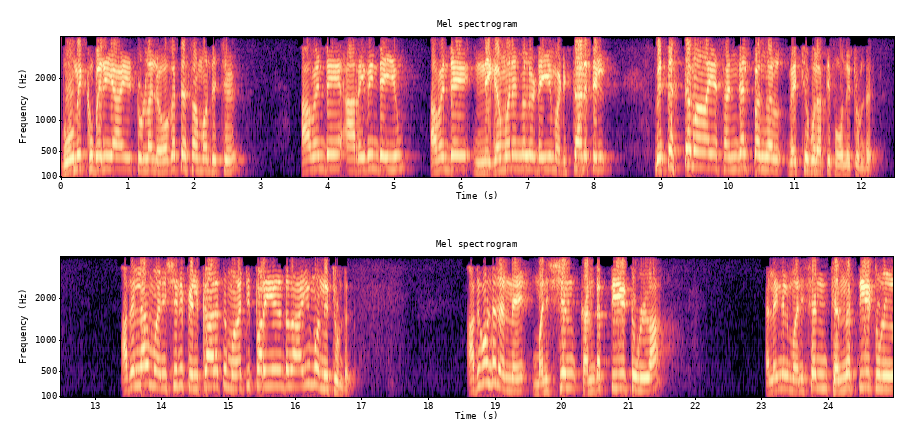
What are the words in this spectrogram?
ഭൂമിക്കുപരിയായിട്ടുള്ള ലോകത്തെ സംബന്ധിച്ച് അവന്റെ അറിവിന്റെയും അവന്റെ നിഗമനങ്ങളുടെയും അടിസ്ഥാനത്തിൽ വ്യത്യസ്തമായ സങ്കല്പങ്ങൾ വെച്ചു പുലർത്തി പോന്നിട്ടുണ്ട്. അതെല്ലാം മനുഷ്യന് പിൽക്കാലത്ത് മാറ്റിപ്പറയേണ്ടതായും വന്നിട്ടുണ്ട്. അതുകൊണ്ട് തന്നെ മനുഷ്യൻ കണ്ടെത്തിയിട്ടുള്ള അല്ലെങ്കിൽ മനുഷ്യൻ ചെന്നെത്തിയിട്ടുള്ള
